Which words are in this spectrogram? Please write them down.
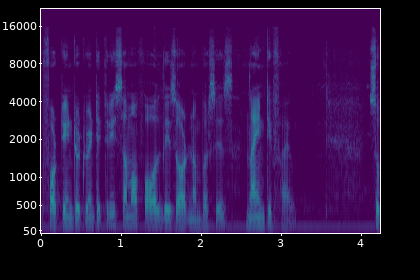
14 to 23. Sum of all these odd numbers is 95. So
